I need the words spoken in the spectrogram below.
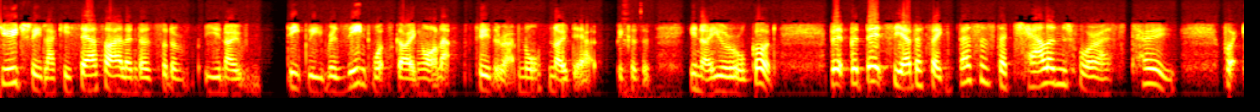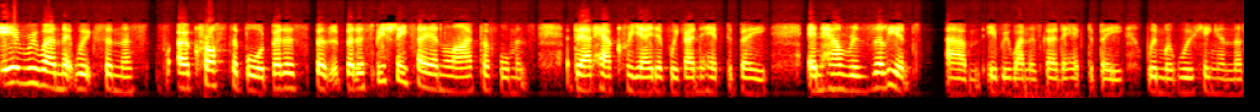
hugely lucky. South Island is sort of, you know, deeply resent what's going on up further up north, no doubt, because of, you know, you're all good. But but that's the other thing. This is the challenge for us too, for everyone that works in this across the board, but as, but but especially say in live performance about how creative we're going to have to be and how resilient um, everyone is going to have to be when we're working in this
